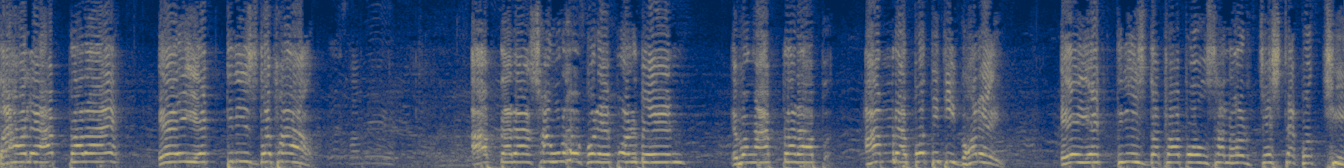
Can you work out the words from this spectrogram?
তাহলে আপনারা এই একত্রিশ দফা আপনারা সংগ্রহ করে পড়বেন এবং আপনারা, আমরা প্রতিটি ঘরে এই একত্রিশ দফা পৌঁছানোর চেষ্টা করছি।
